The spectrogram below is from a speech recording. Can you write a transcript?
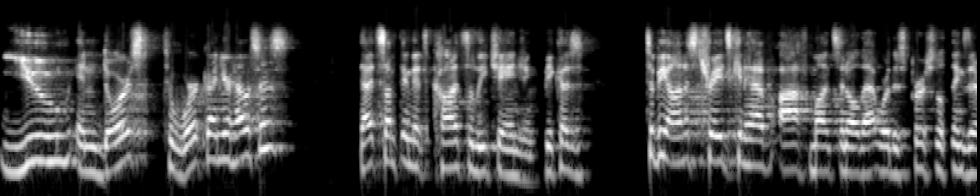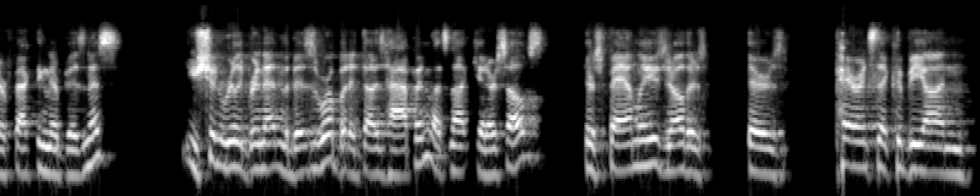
you endorse to work on your houses, that's something that's constantly changing because to be honest, trades can have off months and all that where there's personal things that are affecting their business. You shouldn't really bring that in the business world, but it does happen. Let's not kid ourselves. There's families, you know, there's There's parents that could be on,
